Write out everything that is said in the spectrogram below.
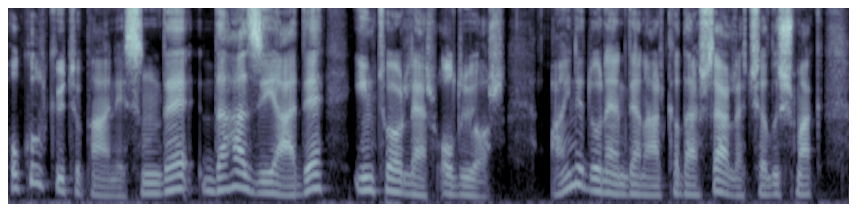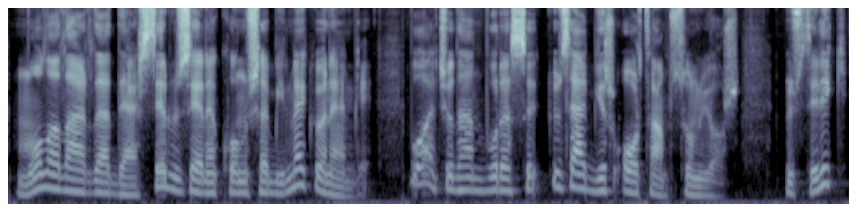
okul kütüphanesinde daha ziyade intörler oluyor. Aynı dönemden arkadaşlarla çalışmak, molalarda dersler üzerine konuşabilmek önemli. Bu açıdan burası güzel bir ortam sunuyor. Üstelik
